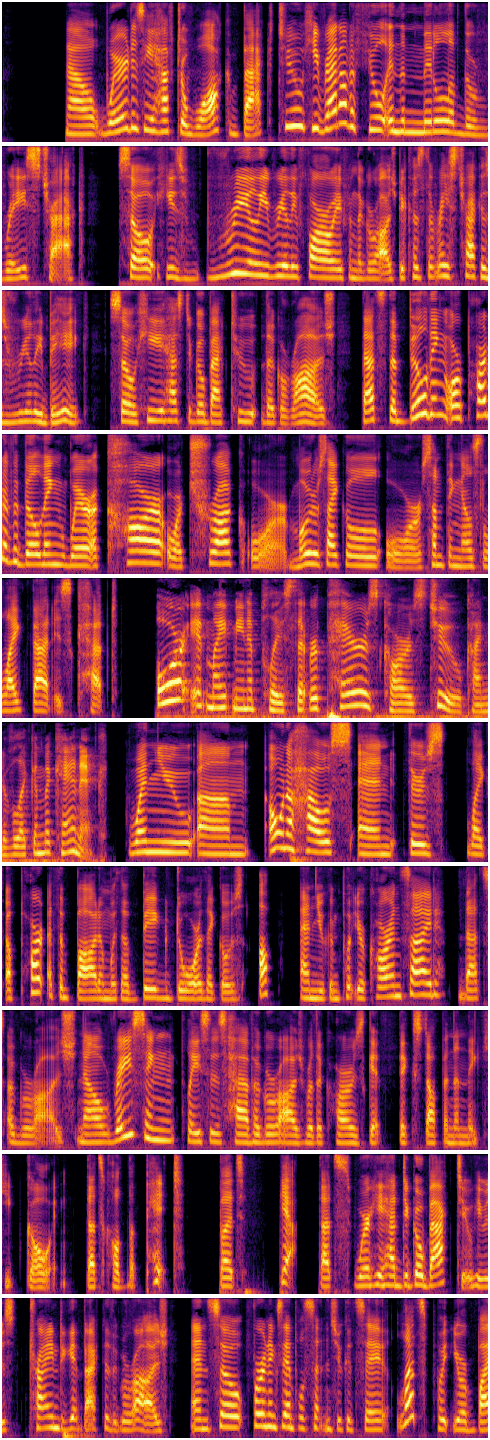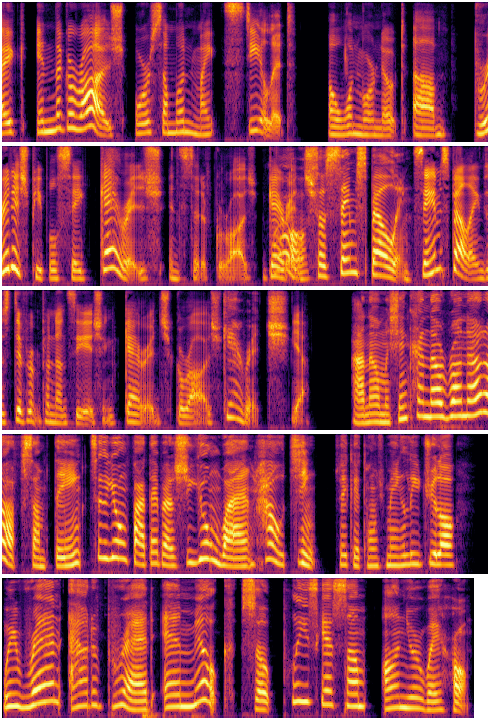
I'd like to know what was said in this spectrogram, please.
Now, where does he have to walk back to? He ran out of fuel in the middle of the racetrack. So he's really, really far away from the garage because the racetrack is really big. So he has to go back to the garage. That's the building or part of a building where a car or truck or motorcycle or something else like that is kept. Or it might mean a place that repairs cars too, kind of like a mechanic. When you um, own a house and there's like a part at the bottom with a big door that goes up and you can put your car inside, that's a garage. Now, racing places have a garage where the cars get fixed up and then they keep going. That's called the pit. But yeah, that's where he had to go back to. He was trying to get back to the garage. And so, for an example sentence, you could say, Let's put your bike in the garage, or someone might steal it. Oh, one more note. Um, British people say garage instead of garage. Garage. Oh, so same spelling. Same spelling, just different pronunciation. Garage, garage. Garage. Yeah. 好，那我们先看到 run out of something 这个用法代表的是用完、耗尽，所以给同学们一个例句喽。We ran out of bread and milk, so please get some on your way home.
